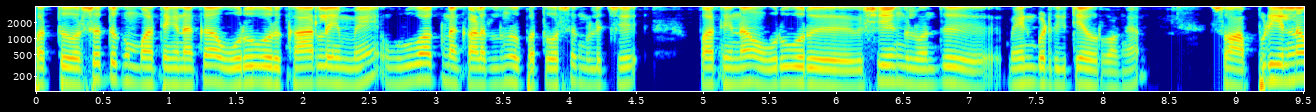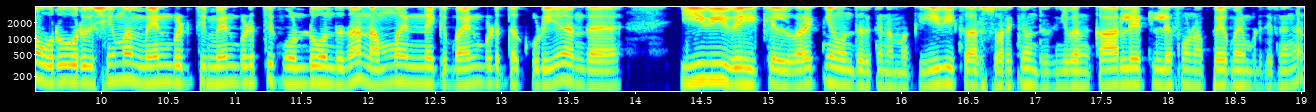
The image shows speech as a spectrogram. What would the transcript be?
பத்து வருஷத்துக்கும் பார்த்தீங்கன்னாக்கா ஒரு ஒரு கார்லேயுமே உருவாக்கின காலத்துலேருந்து ஒரு பத்து வருஷம் கழிச்சு பார்த்தீங்கன்னா ஒரு ஒரு விஷயங்கள் வந்து மேம்படுத்திக்கிட்டே வருவாங்க. ஸோ அப்படியெல்லாம் ஒரு ஒரு விஷயமா மேம்படுத்தி மேம்படுத்தி கொண்டு வந்து தான் நம்ம இன்றைக்கி பயன்படுத்தக்கூடிய அந்த ஈவி வெஹிக்கிள் வரைக்கும் வந்திருக்கு. நமக்கு இவி கார்ஸ் வரைக்கும் வந்திருக்கு. இவங்க கார்லேயே டெலிஃபோன் அப்போயே பயன்படுத்தியிருக்காங்க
